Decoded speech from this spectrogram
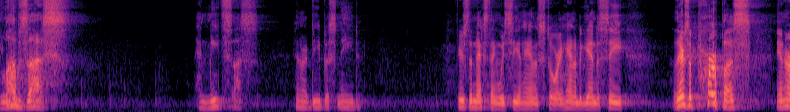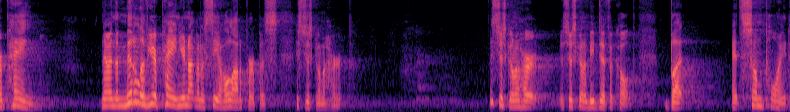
loves us and meets us in our deepest need. Here's the next thing we see in Hannah's story. Hannah began to see there's a purpose in her pain. Now, in the middle of your pain, you're not going to see a whole lot of purpose. It's just going to hurt. It's just going to hurt. It's just going to be difficult. But at some point,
